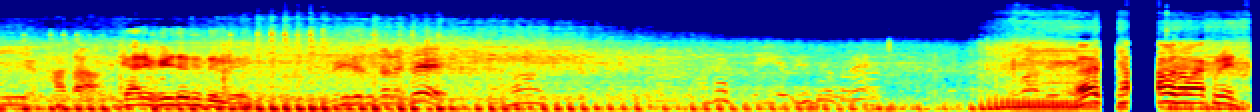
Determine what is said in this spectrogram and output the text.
কি গাড়ি ভিড় যদি তুলবে। ভিড় যদি লাগবে? হ্যাঁ থামো থামো এক মিনিট।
